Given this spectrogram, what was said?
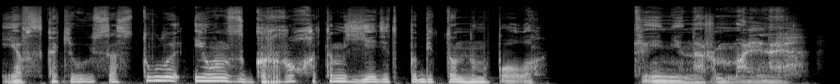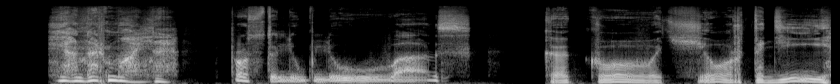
Я вскакиваю со стула, и он с грохотом едет по бетонному полу. «Ты ненормальная». «Я нормальная. Просто люблю вас». «Какого черта, Ди?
